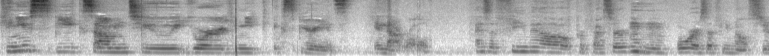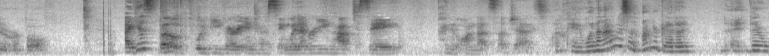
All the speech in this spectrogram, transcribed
can you speak some to your unique experience in that role? As a female professor mm-hmm. or as a female student or both? I guess both would be very interesting, whatever you have to say kind of on that subject. Okay, when I was an undergrad, I, there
